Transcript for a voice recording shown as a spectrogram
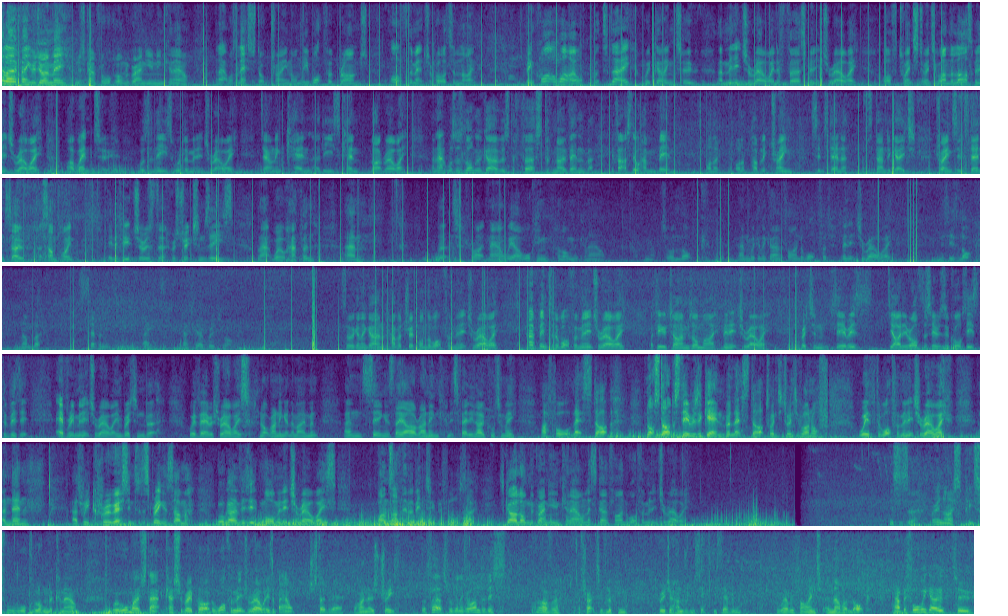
Hello, thank you for joining me. I'm just going for a walk along the Grand Union Canal. And that was an S-Stock train on the Watford branch of the Metropolitan line. It's been quite a while, but today we're going to a miniature railway, the first miniature railway of 2021. The last miniature railway I went to was the Nease Woodland Miniature Railway down in Kent at the East Kent Light Railway and that was as long ago as the 1st of November. In fact I still haven't been on a, on a public train since then, a standard gauge train since then so at some point in the future as the restrictions ease that will happen. Um, but right now we are walking along the canal up to a lock and we're going to go and find a Watford miniature railway. This is lock number 78, Cassio Bridge lock. So we're going to go and have a trip on the Watford miniature railway. I've been to the Watford miniature railway a few times on my miniature railway Britain series. The idea of the series of course is to visit every miniature railway in Britain but with various railways not running at the moment and seeing as they are running and it's fairly local to me I thought let's start the not start the series again but let's start 2021 off with the Watford Miniature Railway and then as we progress into the spring and summer we'll go and visit more miniature railways ones I've never been to before so let's go along the Grand Union Canal and let's go and find the Watford Miniature Railway this is a very nice peaceful walk along the canal. We're almost at Cashel Park. The Watford Miniature Railway is about just over there behind those trees. But first we're going to go under this rather attractive looking bridge 167 to where we find another lock. Now before we go to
